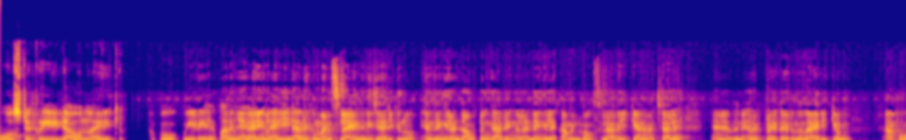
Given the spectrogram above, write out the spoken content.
പോസ്റ്റ് ക്രിയേറ്റ് ആവുന്നതായിരിക്കും. അപ്പോൾ വീഡിയോയിൽ പറഞ്ഞ കാര്യങ്ങൾ എല്ലാവർക്കും മനസ്സിലായെന്ന് വിചാരിക്കുന്നു. എന്തെങ്കിലും ഡൗട്ടും കാര്യങ്ങളുണ്ടെങ്കിൽ കമന്റ് ബോക്സിൽ അറിയിക്കാന്ന് വെച്ചാൽ ഞാൻ അതിന് റിപ്ലൈ തരുന്നതായിരിക്കും. അപ്പോൾ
